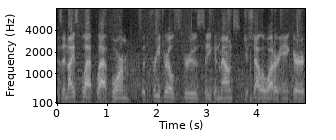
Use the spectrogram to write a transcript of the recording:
is a nice flat platform with pre-drilled screws so you can mount your shallow water anchor,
